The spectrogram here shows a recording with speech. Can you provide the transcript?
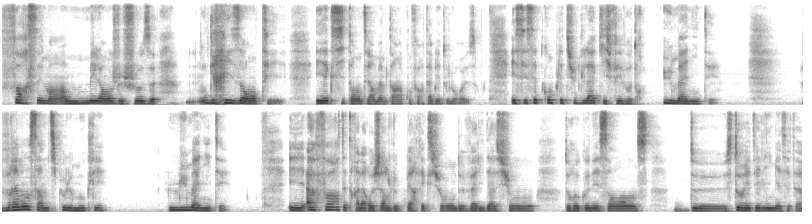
Forcément un mélange de choses grisantes et, et excitantes et en même temps inconfortables et douloureuses. Et c'est cette complétude-là qui fait votre humanité. Vraiment, c'est un petit peu le mot-clé. L'humanité. Et à force d'être à la recherche de perfection, de validation, de reconnaissance, de storytelling, etc.,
